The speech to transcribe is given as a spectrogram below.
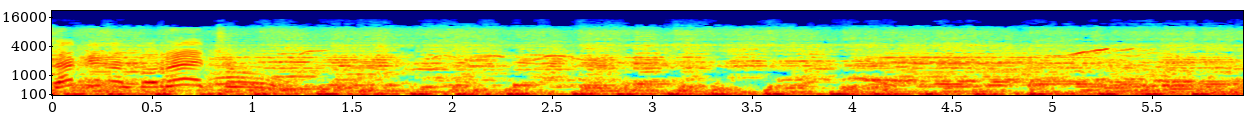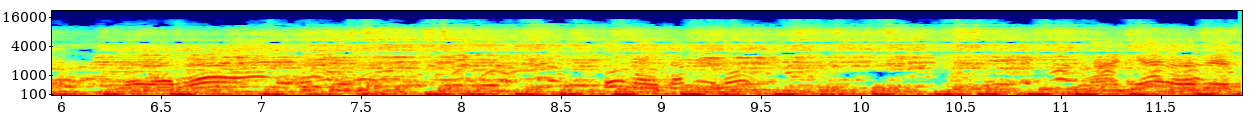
Saquen al borracho. Toma también, ¿no? Mañana de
